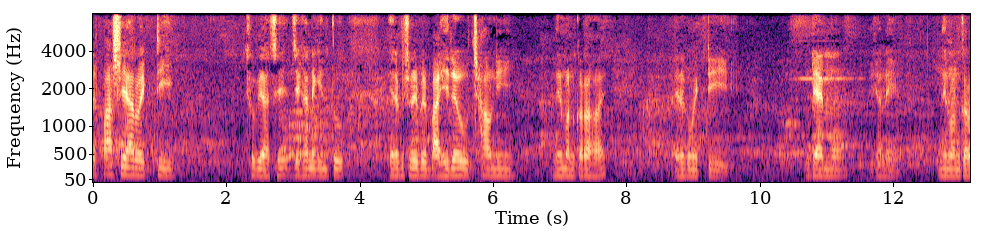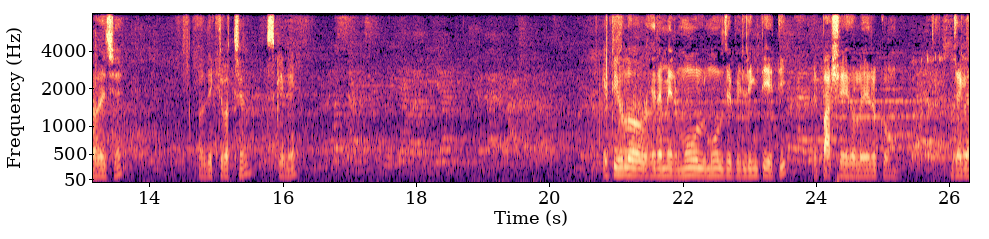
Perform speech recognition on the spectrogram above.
এর পাশে আরও একটি ছবি আছে, যেখানে কিন্তু হেরেম শরীফের বাহিরেও ছাউনি নির্মাণ করা হয়। এরকম একটি ড্যামও এখানে নির্মাণ করা হয়েছে। দেখতে পাচ্ছেন স্ক্রিনে। এটি হলো হেরেমের মূল মূল যে বিল্ডিংটি এটি। এর পাশে হলো এরকম জায়গা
